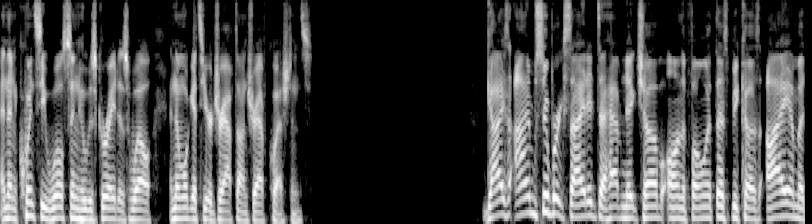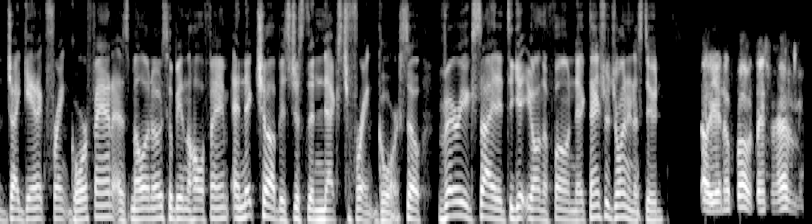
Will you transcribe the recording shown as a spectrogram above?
And then Quincy Wilson, who was great as well. And then we'll get to your draft on draft questions. Guys, I'm super excited to have Nick Chubb on the phone with us because I am a gigantic Frank Gore fan. As Mello knows, he'll be in the Hall of Fame. And Nick Chubb is just the next Frank Gore. So, very excited to get you on the phone, Nick. Thanks for joining us, dude. Oh, yeah, no problem. Thanks for having me.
